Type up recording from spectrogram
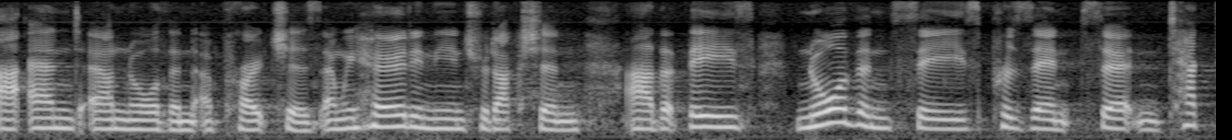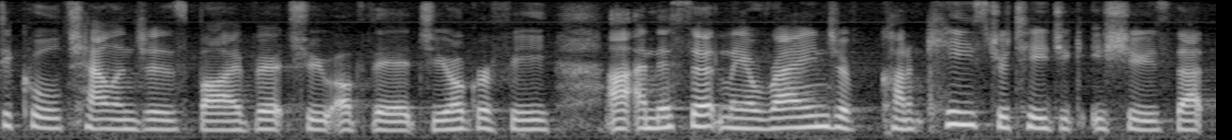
uh, and our northern approaches. And we heard in the introduction uh, that these northern seas present certain tactical challenges by virtue of their geography. Uh, and there's certainly a range of kind of key strategic issues that,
